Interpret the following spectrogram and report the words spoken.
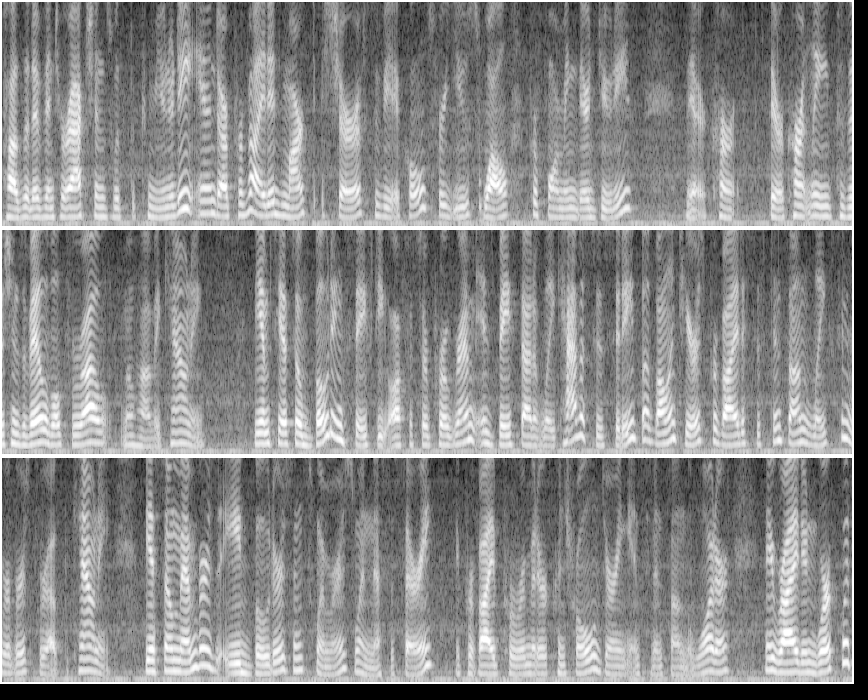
positive interactions with the community and are provided marked sheriff's vehicles for use while performing their duties. They are current there are currently positions available throughout Mohave County. The MCSO Boating Safety Officer Program is based out of Lake Havasu City, but volunteers provide assistance on lakes and rivers throughout the county. BSO members aid boaters and swimmers when necessary. They provide perimeter control during incidents on the water. They ride and work with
